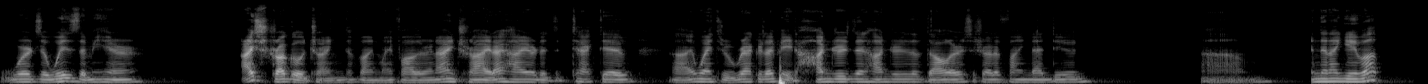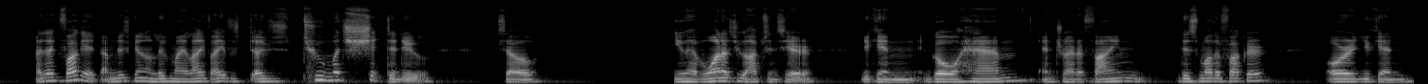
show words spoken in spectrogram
words of wisdom here. I struggled trying to find my father, and I tried. I hired a detective. Uh, I went through records. I paid hundreds and hundreds of dollars to try to find that dude. Um, and then I gave up. I was like, "Fuck it! I'm just gonna live my life. I've I've too much shit to do." So you have one of two options here. You can go ham and try to find this motherfucker, or you can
